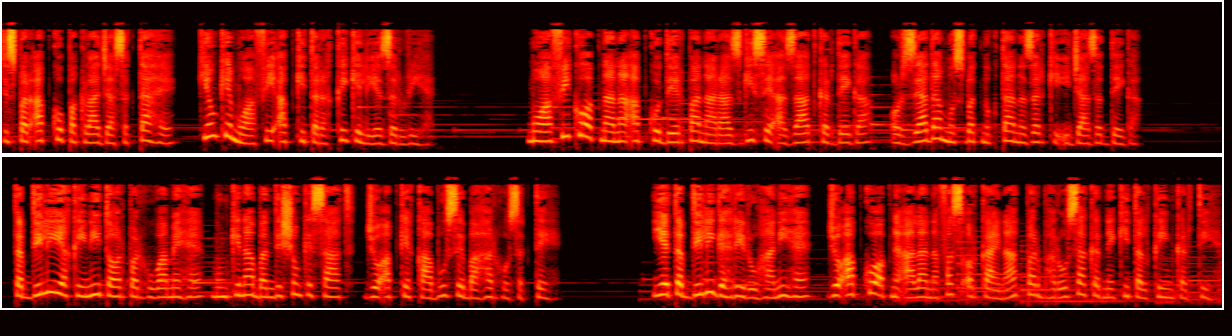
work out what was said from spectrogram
जिस पर आपको पकड़ा जा सकता है, क्योंकि मुआफ़ी आपकी तरक्की के लिए ज़रूरी है। मुआफ़ी को अपनाना आपको देरपा नाराज़गी से आज़ाद कर देगा और ज़्यादा मुस्बत नुकता नज़र की इजाज़त देगा। तब्दीली यकीनी तौर पर हुआ में है, मुमकिन बंदिशों के साथ, जो आपके काबू से बाहर हो सकते हैं। ये तब्दीली गहरी रूहानी है, जो आपको अपने आला नफस और कायनात पर भरोसा करने की तलकीन करती है।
